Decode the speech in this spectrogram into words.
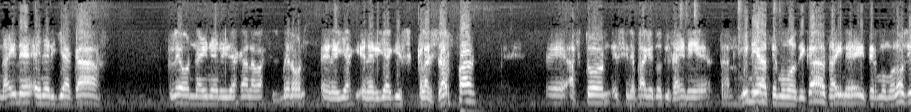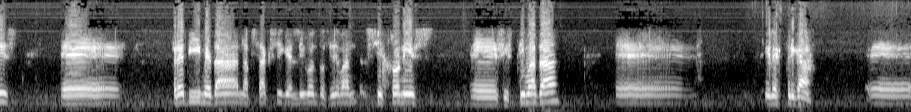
να είναι ενεργειακά πλέον να είναι ενεργειακά αναβαθμισμένο ενεργειακής κλάσης Α. Ε, αυτό συνεπάγεται ότι θα είναι τα αλουμίνια, θερμομονωτικά, θα είναι οι θερμομονώσεις. Ε, πρέπει μετά να ψάξει και λίγο το θέμα σύγχρονης ε, συστήματα ε, ηλεκτρικά. Ε,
